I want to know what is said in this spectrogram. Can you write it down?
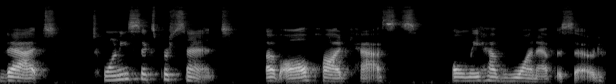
that 26% of all podcasts only have one episode.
